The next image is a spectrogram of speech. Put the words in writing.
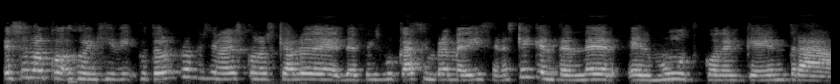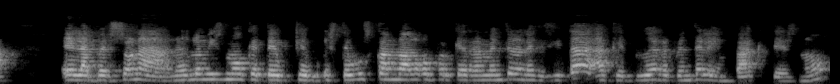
eso lo coincidí, todos los profesionales con los que hablo de, Facebook siempre me dicen, es que hay que entender el mood con el que entra en la persona. No es lo mismo que, te, que esté buscando algo porque realmente lo necesita a que tú de repente le impactes, ¿no?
